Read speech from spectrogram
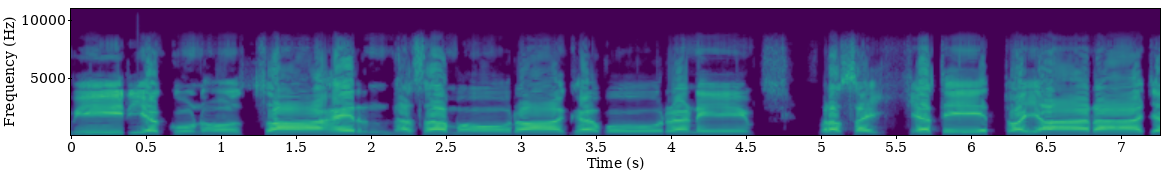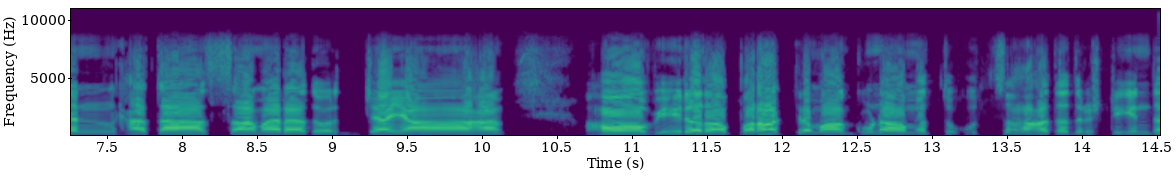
ವೀರ್ಯ ಗುಣೋತ್ಸಾಹಿರ್ನ ಸಮೋ ರಾಘವೋರಣೆ ಪ್ರಸಹ್ಯತೆ ತ್ವಯಾ ರಾಜನ್ ಹತಾ ಸಮರ ದುರ್ಜಯಾ ಆ ವೀರರ ಪರಾಕ್ರಮ, ಗುಣ ಮತ್ತು ಉತ್ಸಾಹದ ದೃಷ್ಟಿಯಿಂದ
